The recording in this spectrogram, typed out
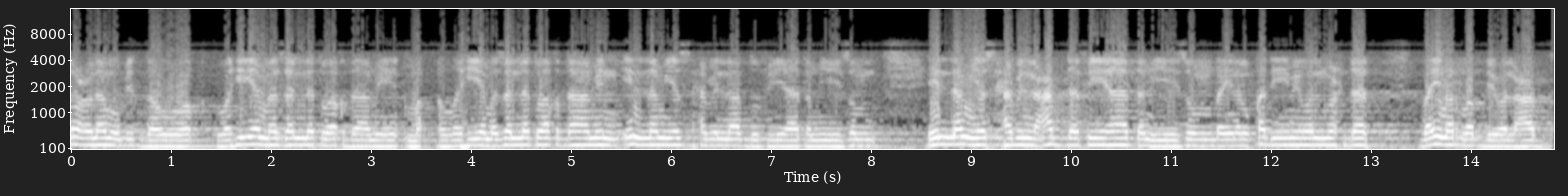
تعلم بالذوق وهي مزلة أقدام وهي مزلة أقدام إن لم يسحب العبد فيها تمييز إن لم يسحب العبد فيها تمييز بين القديم والمحدث بين الرب والعبد.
